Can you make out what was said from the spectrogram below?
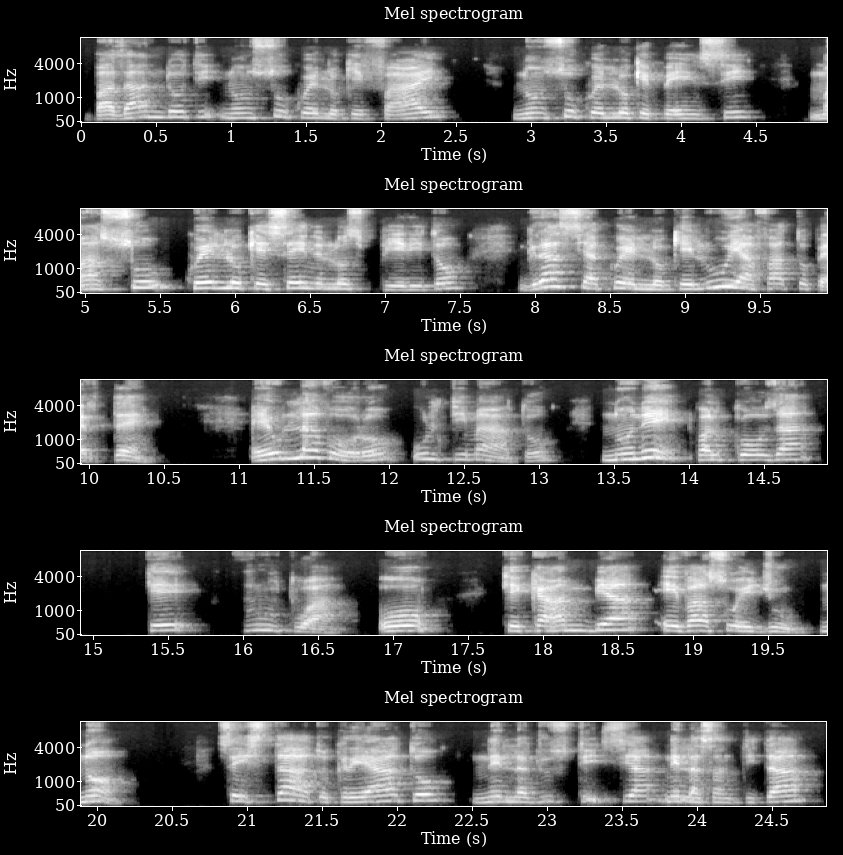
basandoti non su quello che fai, non su quello che pensi, ma su quello che sei nello spirito, grazie a quello che Lui ha fatto per te. È un lavoro ultimato, non è qualcosa che flutua o che cambia e va su e giù, no. Sei stato creato nella giustizia, nella santità,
